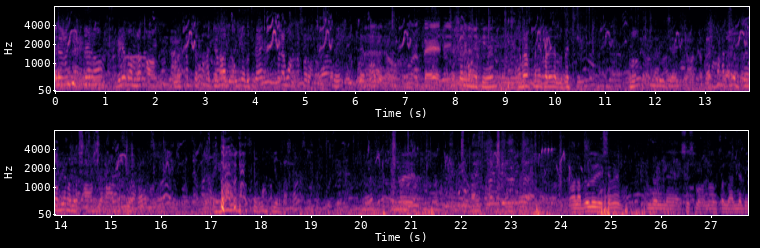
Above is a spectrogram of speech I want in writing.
انا عندي فطيره بيضه مرقعه وركبت تحت الكنال الابيض بتاعي طلع واحد اصفر واحد شو المنيتين كمان ثمانية قليلة من البيت أنا لي شباب إنه شو اسمه اللهم صل على النبي.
